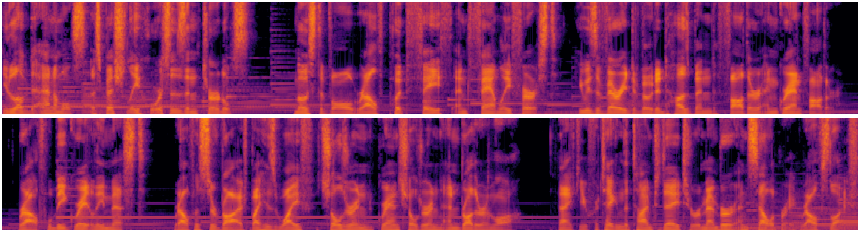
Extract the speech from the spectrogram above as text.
He loved animals, especially horses and turtles. Most of all, Ralph put faith and family first. He was a very devoted husband, father, and grandfather. Ralph will be greatly missed. Ralph is survived by his wife, children, grandchildren, and brother in law. Thank you for taking the time today to remember and celebrate Ralph's life.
